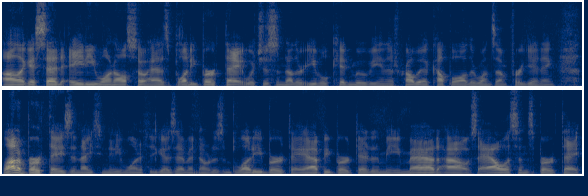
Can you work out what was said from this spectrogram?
Uh, like I said, 81 also has Bloody Birthday, which is another evil kid movie, and there's probably a couple other ones I'm forgetting. A lot of birthdays in 1981, if you guys haven't noticed. Bloody Birthday, Happy Birthday to Me, Madhouse, Allison's Birthday.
